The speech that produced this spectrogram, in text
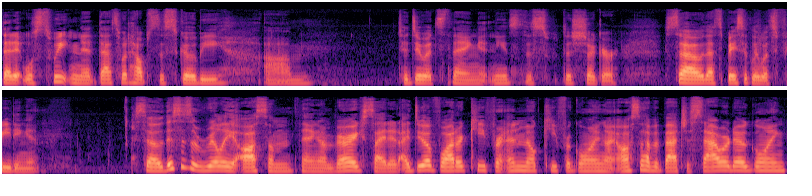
that it will sweeten it. That's what helps the SCOBY um, to do its thing. It needs this the sugar. So that's basically what's feeding it. So this is a really awesome thing. I'm very excited. I do have water kefir and milk kefir going. I also have a batch of sourdough going.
